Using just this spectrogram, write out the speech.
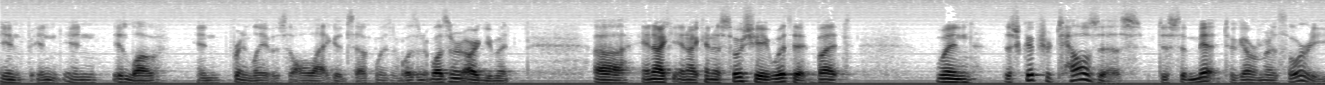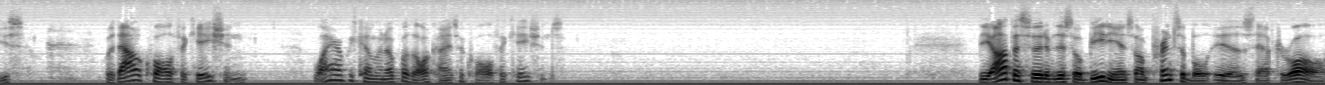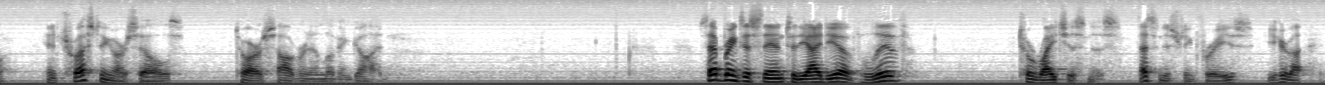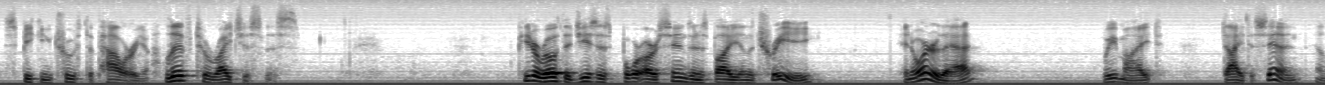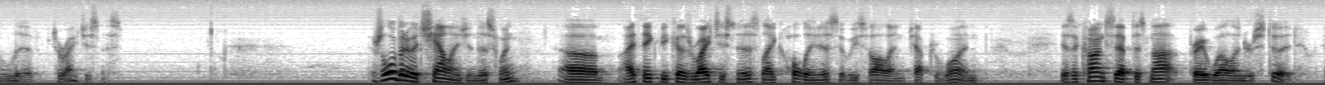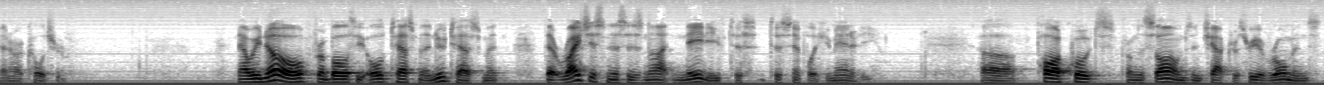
in in in, in love and friendly. It was all that good stuff. wasn't wasn't it wasn't an argument, uh, and I and I can associate with it. But when the Scripture tells us to submit to government authorities without qualification, why are we coming up with all kinds of qualifications? The opposite of this obedience on principle is, after all, entrusting ourselves to our sovereign and loving God. So that brings us then to the idea of live to righteousness. That's an interesting phrase. You hear about speaking truth to power. You know, live to righteousness. Peter wrote that Jesus bore our sins in his body on the tree in order that we might die to sin and live to righteousness. There's a little bit of a challenge in this one. Uh, I think because righteousness, like holiness that we saw in chapter 1, is a concept that's not very well understood in our culture. Now, we know from both the Old Testament and the New Testament that righteousness is not native to, to simple humanity. Uh, Paul quotes from the Psalms in chapter 3 of Romans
